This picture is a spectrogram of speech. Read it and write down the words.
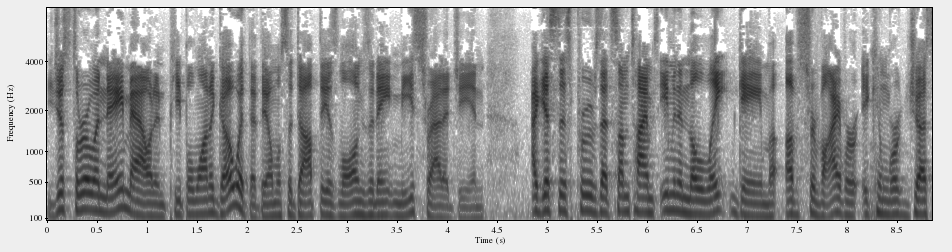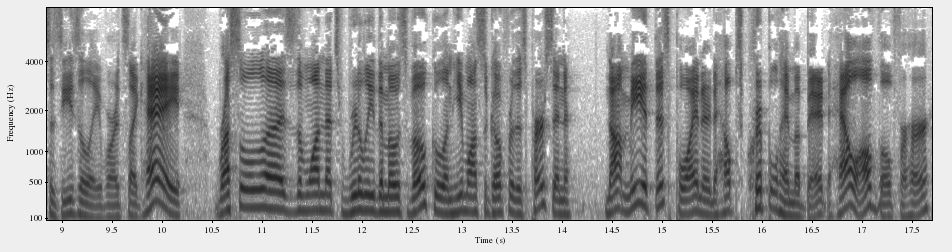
you just throw a name out and people want to go with it. They almost adopt the as long as it ain't me strategy. And I guess this proves that sometimes, even in the late game of Survivor, it can work just as easily, where it's like, hey, Russell uh, is the one that's really the most vocal and he wants to go for this person. Not me at this point, and it helps cripple him a bit. Hell, I'll vote for her.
